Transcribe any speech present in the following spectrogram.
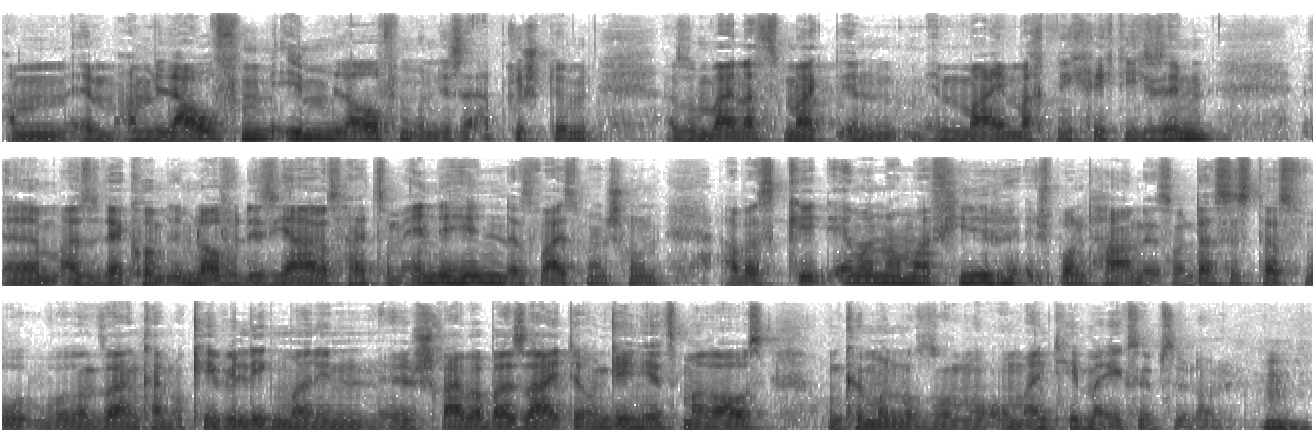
am, ähm, am Laufen, im Laufen und ist abgestimmt. Also ein Weihnachtsmarkt in, im Mai macht nicht richtig Sinn. Ähm, also der kommt im Laufe des Jahres halt zum Ende hin, das weiß man schon. Aber es geht immer noch mal viel Spontanes. Und das ist das, wo, wo man sagen kann, okay, wir legen mal den äh, Schreiber beiseite und gehen jetzt mal raus und kümmern uns um, um ein Thema XY. Hm.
